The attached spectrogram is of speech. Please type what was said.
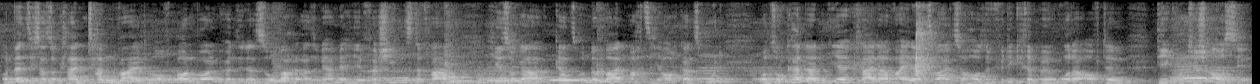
Und wenn Sie sich da so einen kleinen Tannenwald aufbauen wollen, können Sie das so machen. Also wir haben ja hier verschiedenste Farben. Hier sogar ganz unbemalt, macht sich auch ganz gut. Und so kann dann Ihr kleiner Weihnachtswald zu Hause für die Krippe oder auf dem Dekotisch aussehen.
